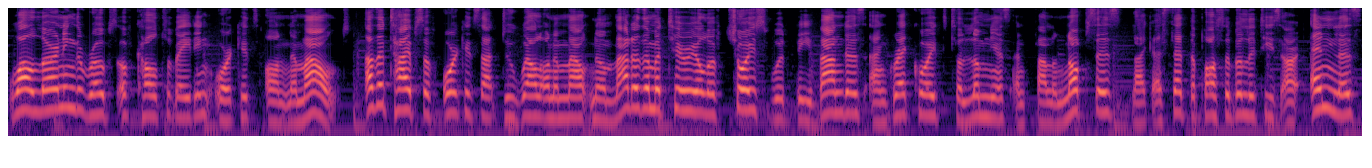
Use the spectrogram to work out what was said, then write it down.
while learning the ropes of cultivating orchids on a mount. Other types of orchids that do well on a mount no matter the material of choice would be Vandas, Angraecoids, Tolumnias and Phalaenopsis. Like I said, the possibilities are endless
